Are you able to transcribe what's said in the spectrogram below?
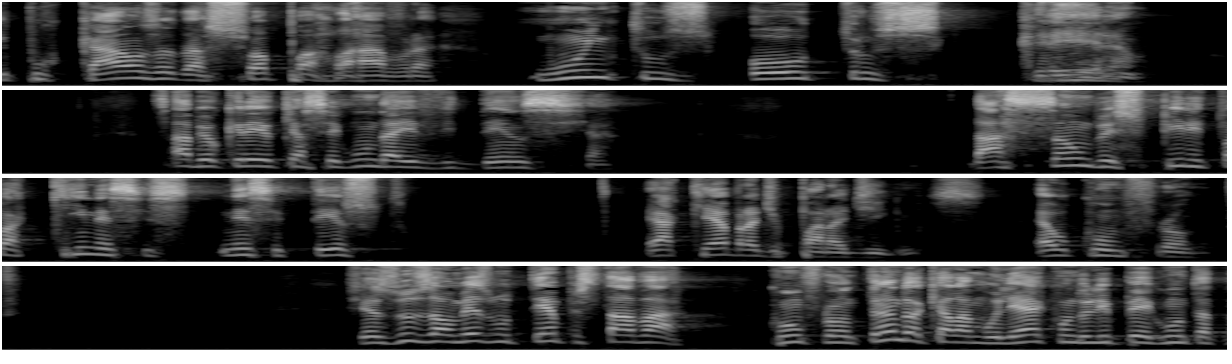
e por causa da sua palavra, muitos outros creram. Sabe, eu creio que a segunda evidência da ação do Espírito aqui nesse, nesse texto é a quebra de paradigmas, é o confronto. Jesus, ao mesmo tempo, estava confrontando aquela mulher quando lhe pergunta:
